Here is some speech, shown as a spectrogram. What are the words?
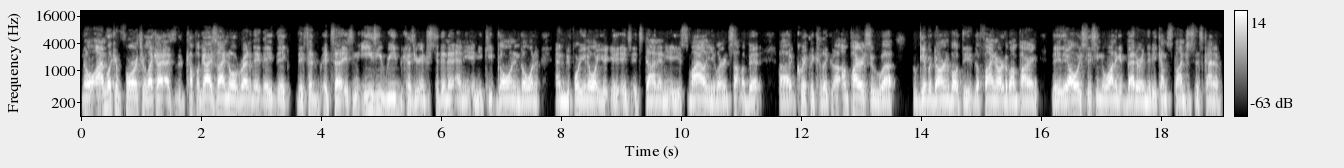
No, I'm looking forward to it. Like a couple of guys I know have read it. They they they they said it's a it's an easy read because you're interested in it and you, and you keep going and going and before you know it, you, it's it's done and you, you smile and you learn something a bit uh, quickly because like umpires who uh, who give a darn about the the fine art of umpiring, they they always they seem to want to get better and they become sponges this kind of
